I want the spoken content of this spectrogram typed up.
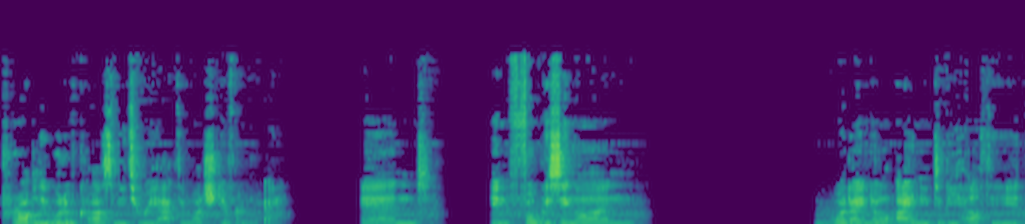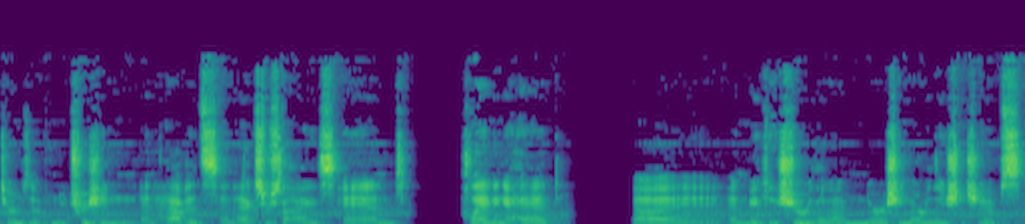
probably would have caused me to react a much different way. And in focusing on what I know I need to be healthy in terms of nutrition and habits and exercise and planning ahead uh, and making sure that I'm nourishing my relationships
